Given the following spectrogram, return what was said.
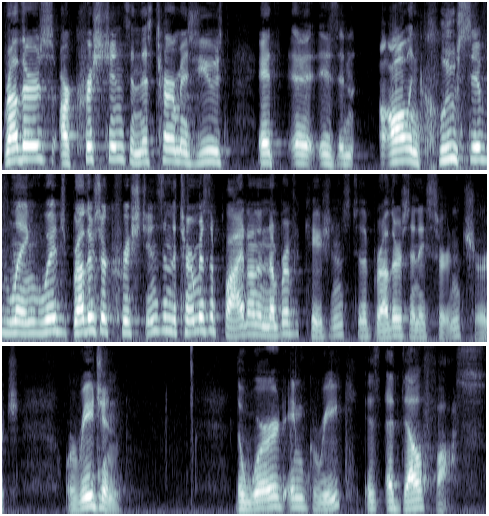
Brothers are Christians, and this term is used, it, it is an all inclusive language. Brothers are Christians, and the term is applied on a number of occasions to the brothers in a certain church or region. The word in Greek is adelphos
